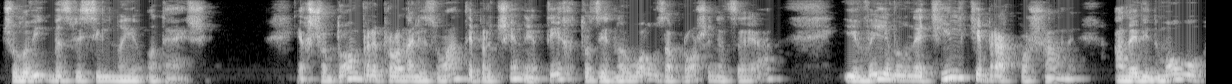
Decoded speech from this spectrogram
чоловік без весільної одежі. Якщо добре проаналізувати причини тих, хто зігнорував запрошення царя і виявив не тільки брак пошани, але відмову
